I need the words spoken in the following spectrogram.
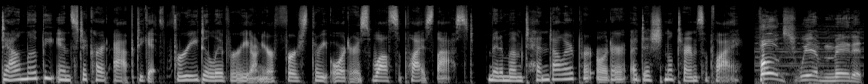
Download the Instacart app to get free delivery on your first three orders while supplies last. Minimum $10 per order, additional term supply. Folks, we have made it.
